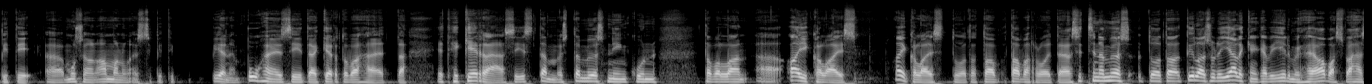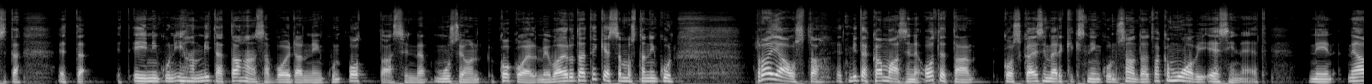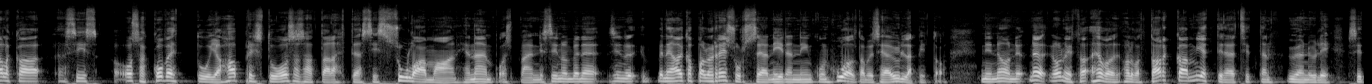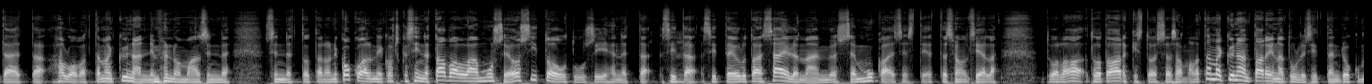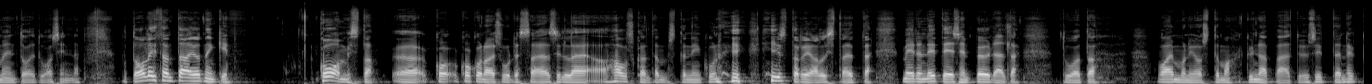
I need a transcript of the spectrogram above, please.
piti, ää, museon amanuenssi piti pienen puheen siitä ja kertoi vähän, että, että he kerää siis tämmöistä myös niin kuin tavallaan ää, aikalais, tuota, tav- tavaroita. Ja sitten siinä myös tuota, tilaisuuden jälkeen kävi ilmi, he avasi vähän sitä, että että ei niin kuin ihan mitä tahansa voida niin kuin ottaa sinne museon kokoelmiin, vaan joudutaan tekemään semmoista niin kuin rajausta, että mitä kamaa sinne otetaan, koska esimerkiksi niin kuin sanotaan, että vaikka muoviesineet, niin ne alkaa siis osa kovettuu ja hapristuu, osa saattaa lähteä siis sulamaan ja näin poispäin, niin siinä, on menee, siinä menee aika paljon resursseja niiden niin kuin huoltamiseen ja ylläpitoon. Niin ne on, ne, ne on, he olivat- tarkkaan miettineet sitten yön yli sitä, että haluavat tämän kynän nimenomaan sinne, sinne tota, no, niin kokoelmiin, koska siinä tavallaan museo sitoutuu siihen, että sitä mm. sitten joudutaan säilymään myös sen mukaisesti, että se on siellä tuolla, tuota arkistoissa ja samalla tämä kynän tarina tuli sitten dokumentoitua sinne. Mutta olihan tämä jotenkin koomista ko- kokonaisuudessa ja sillä hauskan tämmöistä niin kuin historiallista, että meidän eteisen pöydältä tuota vaimoni ostama kynä päätyy sitten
